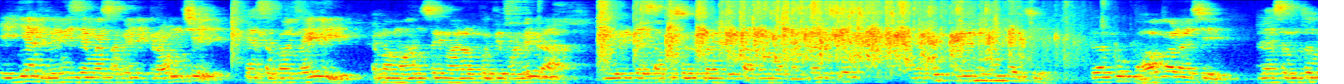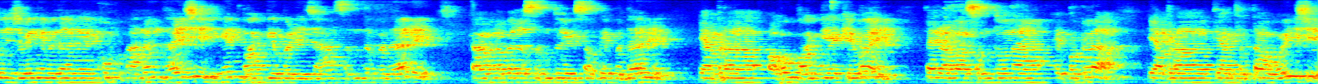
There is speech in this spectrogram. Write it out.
અહીંયા જ વેનિઝિયામાં સામે ગ્રાઉન્ડ છે ત્યાં સભા થયેલી. એમાં મોહનસિંહ મારા પોતે બોલેલા એવી રીતે સંસ્કૃતમાં એકતામાં મંડળ છે. અને ખૂબ પ્રેમી મંડળ છે. એવા ખૂબ ભાવવાળા છે. એટલે સંતોને જોઈને બધાને ખૂબ આનંદ થાય છે. નિયત ભાગ્ય પડે છે. આ સંત પધારે. કારણ બધા સંતો એક સાથે પધારે. એ આપણા અહોભાગ્ય કહેવાય. ત્યારે આવા સંતોના એ પગલા એ આપણા ત્યાં થતા હોય છે.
